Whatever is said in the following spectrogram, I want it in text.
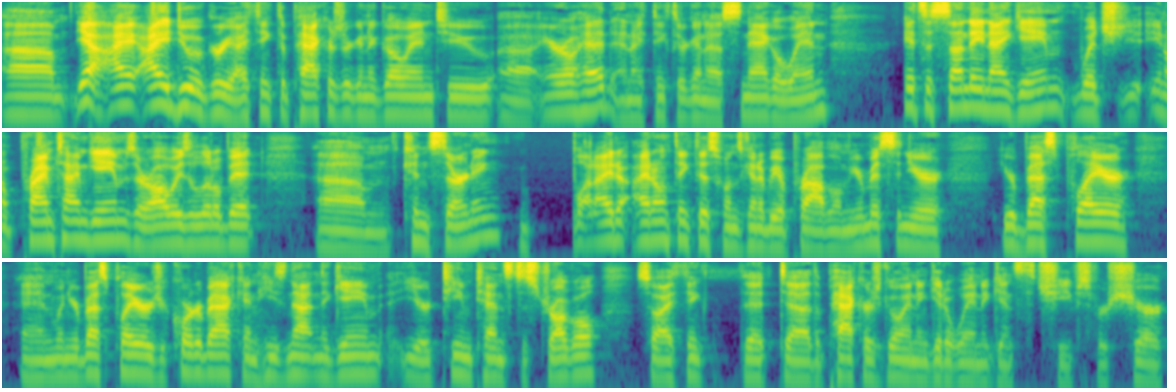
Um, yeah, I, I, do agree. I think the Packers are going to go into uh, Arrowhead, and I think they're going to snag a win. It's a Sunday night game, which you know primetime games are always a little bit um, concerning, but I, I don't think this one's going to be a problem. You're missing your your best player, and when your best player is your quarterback and he's not in the game, your team tends to struggle. So I think that uh, the Packers go in and get a win against the Chiefs for sure.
